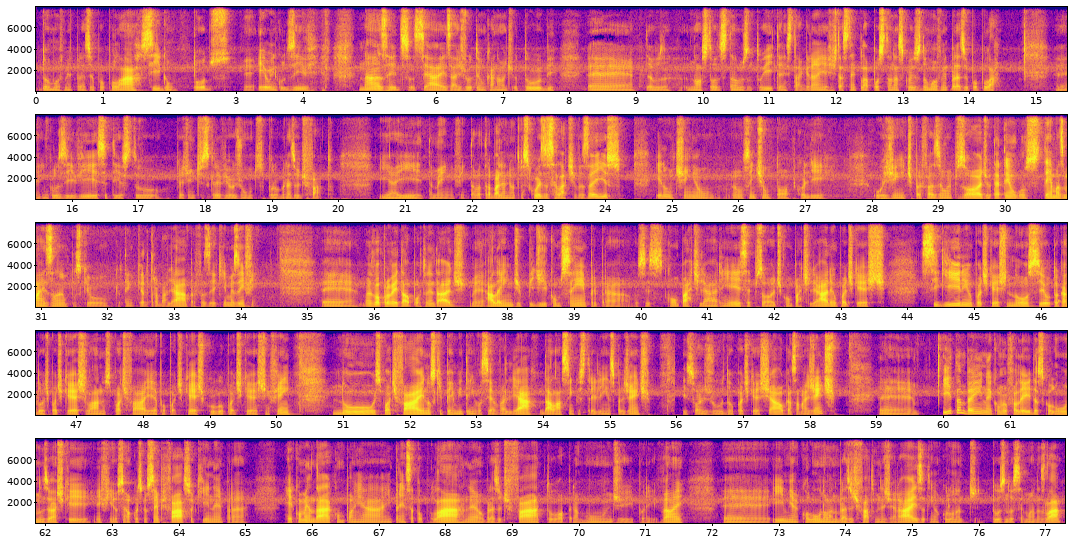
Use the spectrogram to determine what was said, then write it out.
do Movimento Brasil Popular. Sigam todos, é, eu inclusive, nas redes sociais, ajudem um canal de YouTube. É, nós todos estamos no Twitter, Instagram e a gente está sempre lá postando as coisas do Movimento Brasil Popular. É, inclusive esse texto que a gente escreveu juntos para o Brasil de Fato. E aí também, enfim, estava trabalhando em outras coisas relativas a isso e não tinha um, não sentia um tópico ali urgente para fazer um episódio. Até tem alguns temas mais amplos que eu, que eu tenho, quero trabalhar para fazer aqui, mas enfim. É, mas vou aproveitar a oportunidade, é, além de pedir, como sempre, para vocês compartilharem esse episódio, compartilharem o podcast, seguirem o podcast no seu tocador de podcast, lá no Spotify, Apple Podcast, Google Podcast, enfim. No Spotify, nos que permitem você avaliar, dá lá cinco estrelinhas pra gente. Isso ajuda o podcast a alcançar mais gente. É, e também, né, como eu falei das colunas, eu acho que, enfim, isso é uma coisa que eu sempre faço aqui, né, para recomendar acompanhar a imprensa popular, né, o Brasil de Fato, Ópera Mundi, por aí vai. É, e minha coluna lá no Brasil de Fato, Minas Gerais, eu tenho uma coluna de duas em duas semanas lá.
